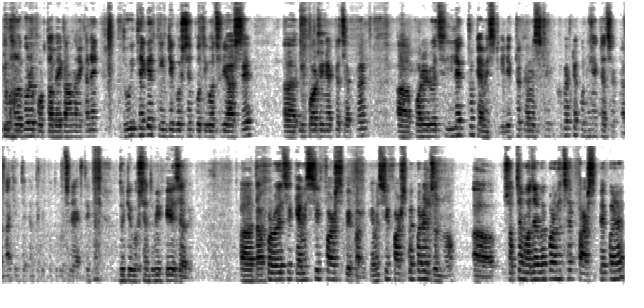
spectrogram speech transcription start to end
একটু ভালো করে পড়তে হবে কারণ এখানে দুই থেকে তিনটি কোশ্চেন প্রতি বছরই আসে। ইম্পর্টেন্ট একটা চ্যাপ্টার পরে রয়েছে ইলেকট্রোকেমিস্ট্রি ইলেকট্রোকেমিস্ট্রি খুব একটা কঠিন একটা চ্যাপ্টার না, কিন্তু এখান থেকে প্রতি বছর এক থেকে দুইটি কোশ্চেন তুমি পেয়ে যাবে। তারপর রয়েছে chemistry first paper chemistry first পেপারের জন্য সবচেয়ে মজার ব্যাপার হচ্ছে ফার্স্ট পেপারের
